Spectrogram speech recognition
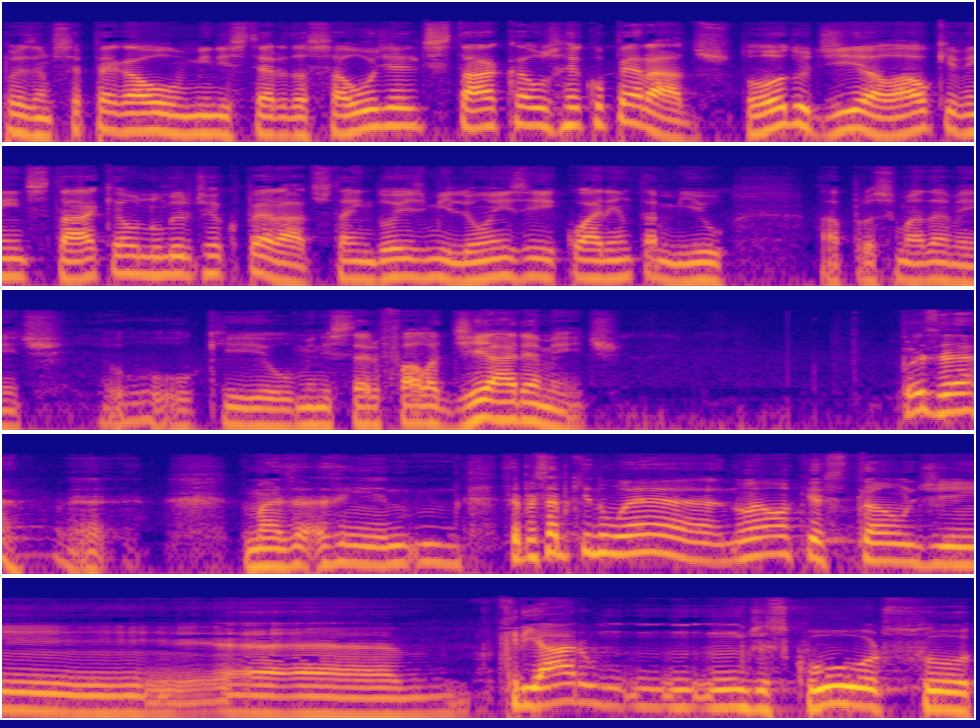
Por exemplo, você pegar o Ministério da Saúde, ele destaca os recuperados. Todo dia lá o que vem em destaque é o número de recuperados. Está em 2 milhões e 40 mil aproximadamente. O, o que o Ministério fala diariamente. Pois é. é. Mas, assim, você percebe que não é, não é uma questão de é, criar um, um, discurso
